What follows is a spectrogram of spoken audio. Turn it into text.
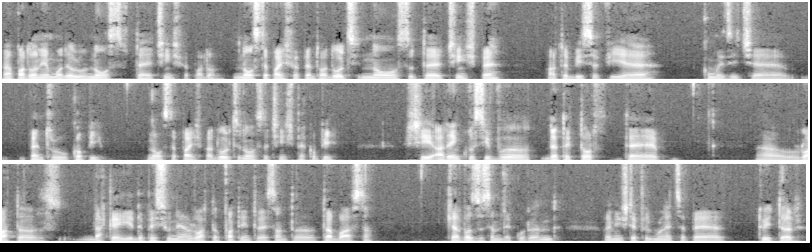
Ah, pardon, e modelul 915, pardon. 914 pentru adulți, 915 ar trebui să fie, cum îi zice, pentru copii. 914 adulți, 915 copii. Și are inclusiv uh, detector de uh, roată, dacă e de presiune în roată. Foarte interesantă treaba asta. Chiar văzusem de curând în niște filmulețe pe Twitter,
